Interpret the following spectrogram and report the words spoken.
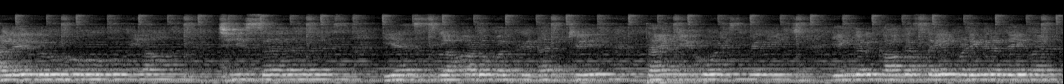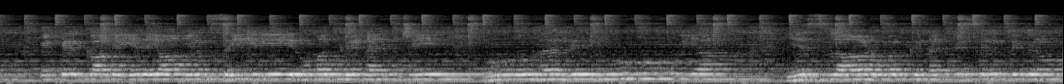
அலையூயா ஜீசஸ் லார்ட் உமக்கு நன்றி. தேங்க்யூ ஹோலி ஸ்பிரிட் எங்களுக்காக செயல்படுகிற தேவன் எங்களுக்காக எதையாகிலும் செய்கிறீர் உமக்கு நன்றி. ஓ ஹalleluya எஸ் லார்ட் உமக்கு நன்றி செலுத்துகிறோம்.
